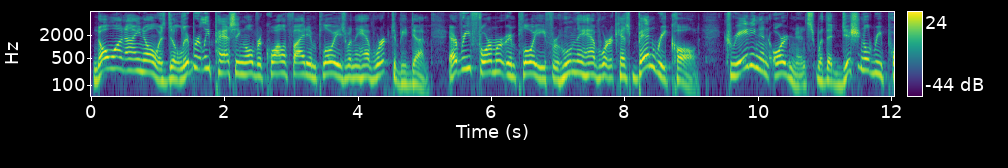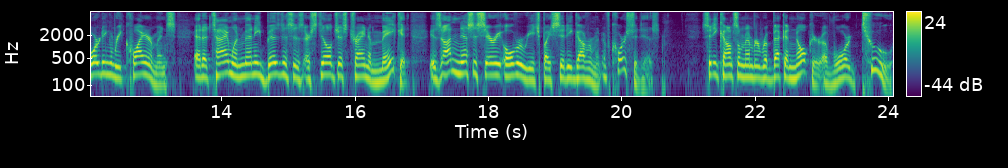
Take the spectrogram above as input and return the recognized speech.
No one I know is deliberately passing over qualified employees when they have work to be done. Every former employee for whom they have work has been recalled. Creating an ordinance with additional reporting requirements at a time when many businesses are still just trying to make it is unnecessary overreach by city government. Of course it is. City Council member Rebecca Noecker of Ward 2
